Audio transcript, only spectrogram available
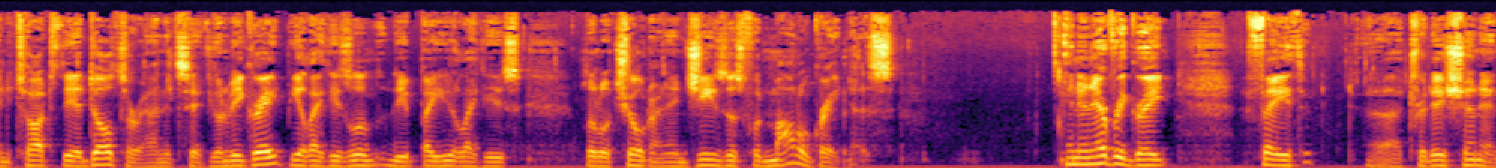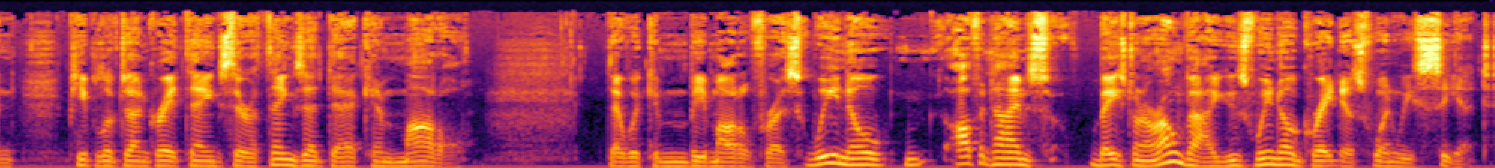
and he talked to the adults around and said, if you want to be great, be like these little, be like these little children. And Jesus would model greatness. And in every great faith uh, tradition, and people have done great things, there are things that, that can model, that we can be modeled for us. We know, oftentimes based on our own values, we know greatness when we see it,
